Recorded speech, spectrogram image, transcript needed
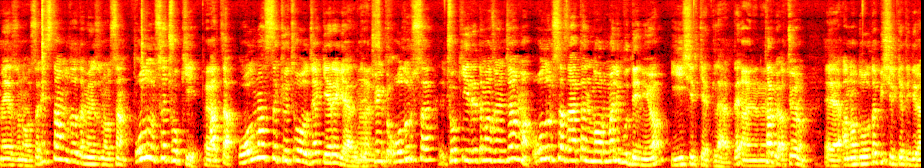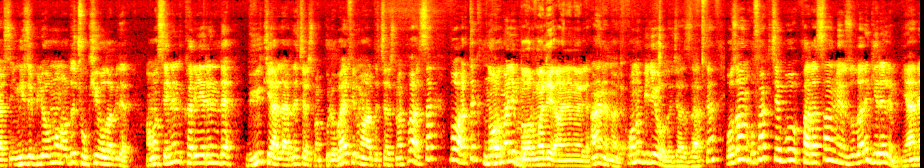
mezun olsan, İstanbul'da da mezun olsan olursa çok iyi. Evet. Hatta olmazsa kötü olacak yere geldi. Maalesef. Çünkü olursa çok iyi dedim az önce ama olursa zaten normali bu deniyor iyi şirketlerde. Aynen öyle. Tabii atıyorum e, Anadolu'da bir şirkete girersin İngilizce biliyor olman orada çok iyi olabilir. Ama senin kariyerinde büyük yerlerde çalışmak, global firmalarda çalışmak varsa bu artık normali bu. Normali aynen öyle. Aynen öyle. Onu biliyor olacağız zaten. O zaman ufakça bu parasal mevzulara girelim. Yani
